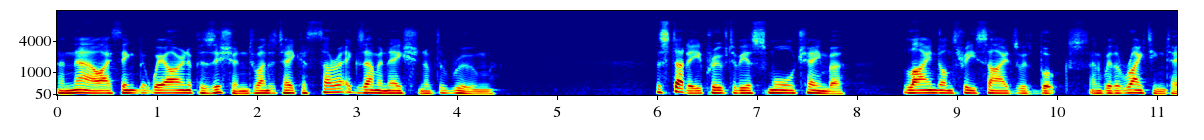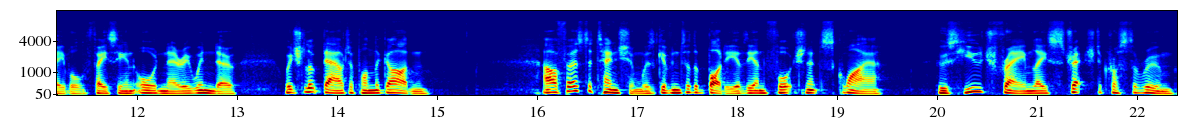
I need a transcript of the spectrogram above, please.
"and now I think that we are in a position to undertake a thorough examination of the room." The study proved to be a small chamber, lined on three sides with books, and with a writing table facing an ordinary window, which looked out upon the garden. Our first attention was given to the body of the unfortunate squire, whose huge frame lay stretched across the room.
